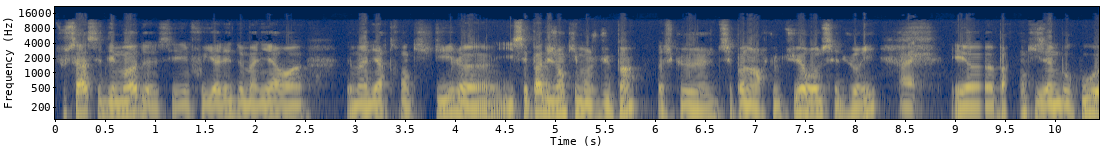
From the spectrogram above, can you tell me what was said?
tout ça, c'est des modes. C'est, faut y aller de manière, de manière tranquille. C'est pas des gens qui mangent du pain parce que c'est pas dans leur culture. Eux, c'est du riz. Et par contre, ils aiment beaucoup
